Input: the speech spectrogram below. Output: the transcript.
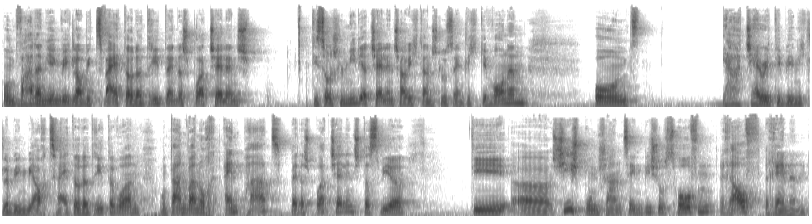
und war dann irgendwie, glaube ich, Zweiter oder Dritter in der Sport-Challenge. Die Social Media Challenge habe ich dann schlussendlich gewonnen und ja, Charity bin ich, glaube irgendwie auch Zweiter oder Dritter geworden. Und dann war noch ein Part bei der Sport Challenge, dass wir die äh, Skisprungschanze in Bischofshofen raufrennen.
